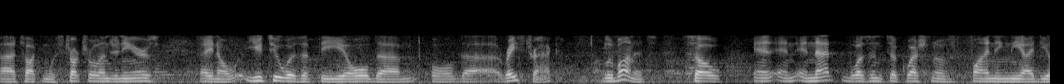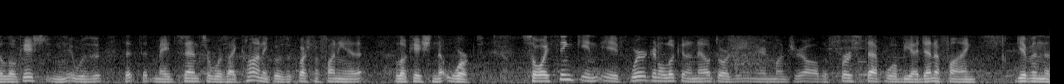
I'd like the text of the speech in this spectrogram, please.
Uh, talking with structural engineers. Uh, you know, U2 was at the old um, old uh, racetrack, Blue Bonnets. So and, and and that wasn't a question of finding the ideal location. It was a, that that made sense or was iconic. It was a question of finding a location that worked. So I think in, if we're going to look at an outdoor game here in Montreal, the first step will be identifying, given the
